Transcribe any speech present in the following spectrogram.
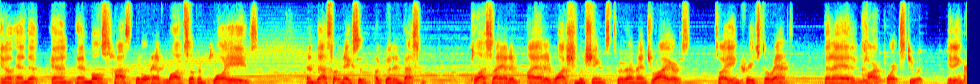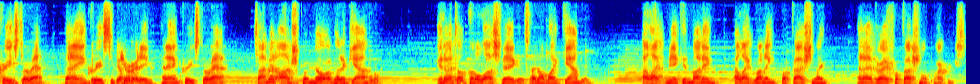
you know, and that and and most hospital have lots of employees, and that's what makes it a good investment. Plus, I added I added washing machines to them and dryers, so I increased the rent. Then I added mm-hmm. carports to it. It increased the rent. Then I increased security yep. and I increased the rent. So I'm an entrepreneur. I'm not a gambler. You know, I don't go to Las Vegas. I don't like gambling. I like making money. I like running professionally, and I have very professional partners.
